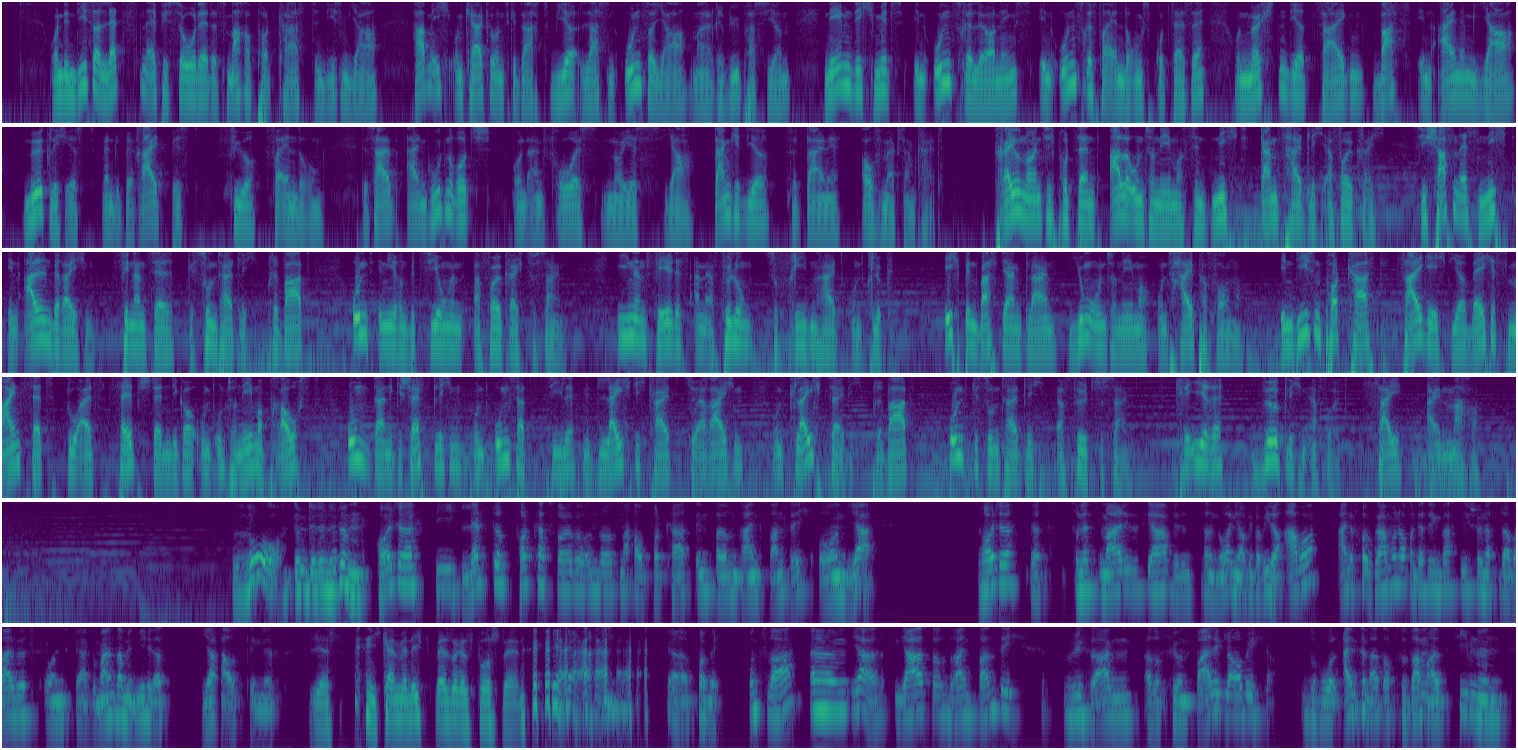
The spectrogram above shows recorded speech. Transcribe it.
Und in dieser letzten Episode des Macher-Podcasts in diesem Jahr haben ich und Kerke uns gedacht, wir lassen unser Jahr mal Revue passieren, nehmen dich mit in unsere Learnings, in unsere Veränderungsprozesse und möchten dir zeigen, was in einem Jahr möglich ist, wenn du bereit bist für Veränderung. Deshalb einen guten Rutsch und ein frohes neues Jahr. Danke dir für deine Aufmerksamkeit. 93% aller Unternehmer sind nicht ganzheitlich erfolgreich. Sie schaffen es nicht in allen Bereichen, finanziell, gesundheitlich, privat und in ihren Beziehungen erfolgreich zu sein. Ihnen fehlt es an Erfüllung, Zufriedenheit und Glück. Ich bin Bastian Klein, Jungunternehmer und High Performer. In diesem Podcast zeige ich dir, welches Mindset du als Selbstständiger und Unternehmer brauchst, um deine geschäftlichen und Umsatzziele mit Leichtigkeit zu erreichen und gleichzeitig privat und gesundheitlich erfüllt zu sein. Kreiere wirklichen Erfolg. Sei ein Macher. So, dum, dum, dum, dum. heute die letzte Podcast-Folge unseres Machau-Podcasts in 2023. Und ja, heute, das zum letzten Mal dieses Jahr, wir sind dann im neuen Jahr auf jeden Fall wieder, aber eine Folge haben wir noch und deswegen, Basti, schön, dass du dabei bist und ja, gemeinsam mit mir hier das Jahr ausklingen lässt. Yes, ich kann mir nichts Besseres vorstellen. ja, ja, freut mich. Und zwar, ähm, ja, Jahr 2023 würde ich sagen, also für uns beide, glaube ich, sowohl einzeln als auch zusammen als Team ein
